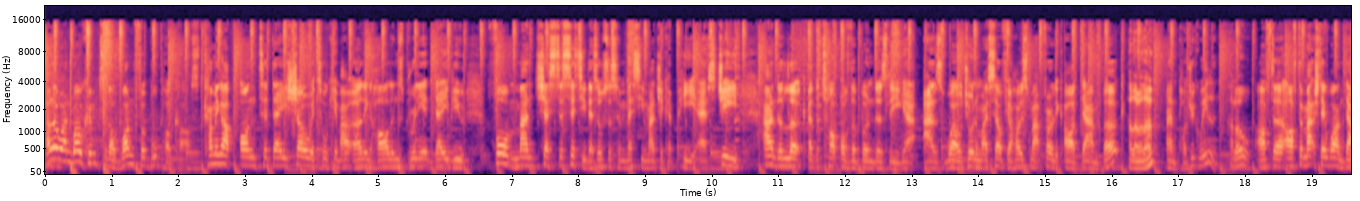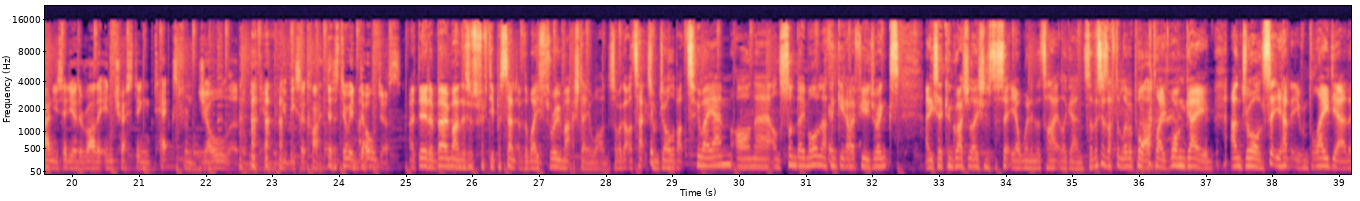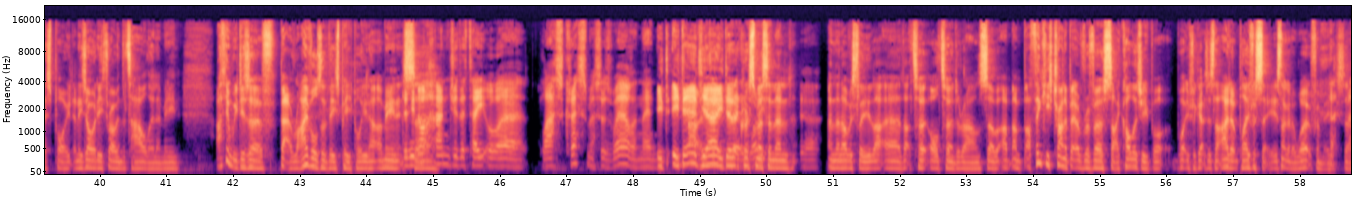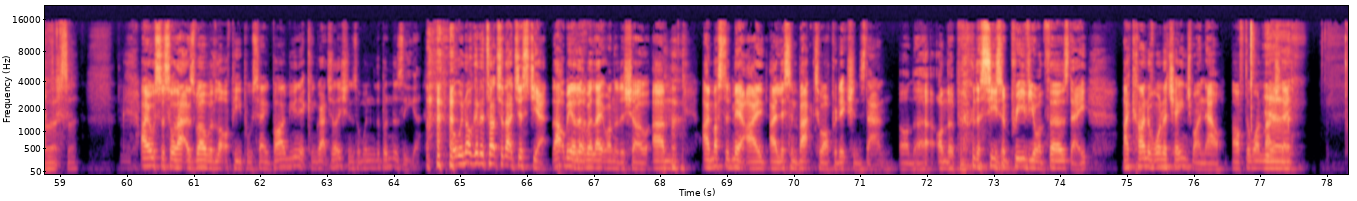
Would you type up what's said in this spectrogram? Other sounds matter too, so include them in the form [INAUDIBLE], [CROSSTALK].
Hello and welcome to the OneFootball Podcast. Coming up on today's show, we're talking about Erling Haaland's brilliant debut for Manchester City. There's also some Messi magic at PSG and a look at the top of the Bundesliga as well. Joining myself, your host Matt Frohlich, are Dan Burke. Hello, hello. And Pádraig Whelan. Hello. After after match day one, Dan, you said you had a rather interesting text from Joel at the weekend. Would you be so kind as to indulge us? I did, and bear in mind this was 50% of the way through match day one. So I got a text from Joel about 2 a.m. on uh, on Sunday morning. I think he'd had a few drinks, and he said, Congratulations to City on winning the title again. So this is after Liverpool [LAUGHS] had played one game and drawn. City hadn't even played yet at this point, and he's already throwing the towel in. I mean, I think we deserve better rivals than these people. You know what I mean? It's, did he not uh, hand you the title uh, last Christmas as well? And then he, he did, yeah, he did at Christmas, and then yeah. and then obviously that uh, that t- all turned around. So I, I, I, think he's trying a bit of reverse psychology, but what he forgets is that I don't play for City. It's not going to work for me. So [LAUGHS] it's. I also saw that as well with a lot of people saying, Bayern Munich, congratulations on winning the Bundesliga. but we're not going to touch on that just yet. That'll be a little bit later on in the show. Um, [LAUGHS] I must admit, I, I listened back to our predictions, Dan, on the on the [LAUGHS] the season preview on Thursday. I kind of want to change mine now after one match yeah. day.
